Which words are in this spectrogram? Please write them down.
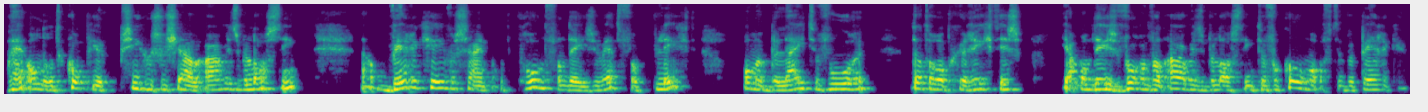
onder het kopje psychosociale arbeidsbelasting. Nou, werkgevers zijn op grond van deze wet verplicht om een beleid te voeren dat erop gericht is ja, om deze vorm van arbeidsbelasting te voorkomen of te beperken.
